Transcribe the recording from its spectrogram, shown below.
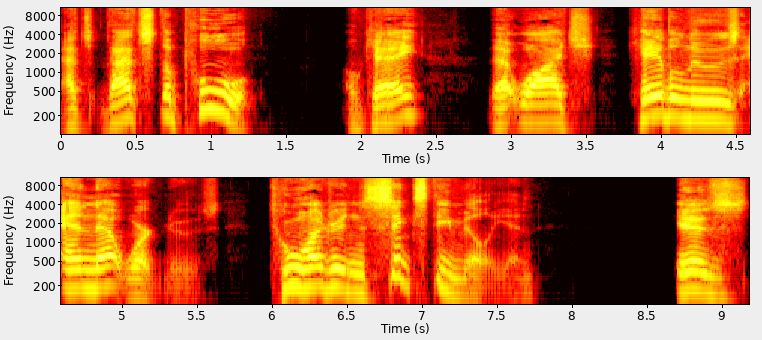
That's, that's the pool, okay, that watch cable news and network news. 260 million is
